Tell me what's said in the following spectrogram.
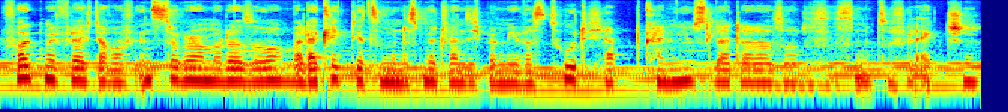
folgt mir vielleicht auch auf Instagram oder so, weil da kriegt ihr zumindest mit, wenn sich bei mir was tut. Ich habe kein Newsletter oder so, das ist mit so viel Action.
